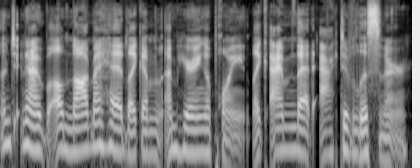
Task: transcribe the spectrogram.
and I'll nod my head like I'm, I'm hearing a point. Like I'm that active listener.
